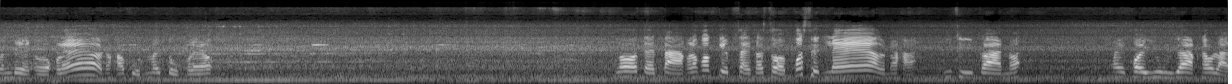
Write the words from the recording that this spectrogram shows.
มันแดดออกแล้วนะคะฝนไม่ตกแล้วรอแต่ตากแล้วก็เก็บใส่กระสอบก็เสร็จแล้วนะคะ วิธีการเนาะไม่ค่อยยุ่งยากเท่าไหร่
